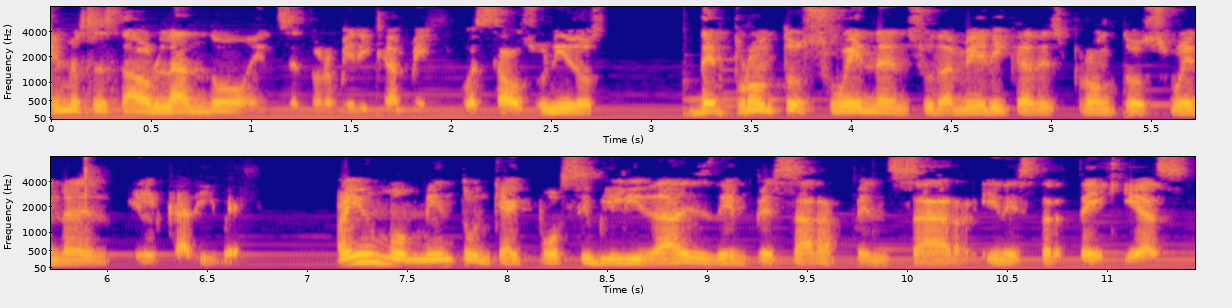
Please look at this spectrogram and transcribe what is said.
hemos estado hablando en Centroamérica, México, Estados Unidos, de pronto suena en Sudamérica, de pronto suena en el Caribe. Hay un momento en que hay posibilidades de empezar a pensar en estrategias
